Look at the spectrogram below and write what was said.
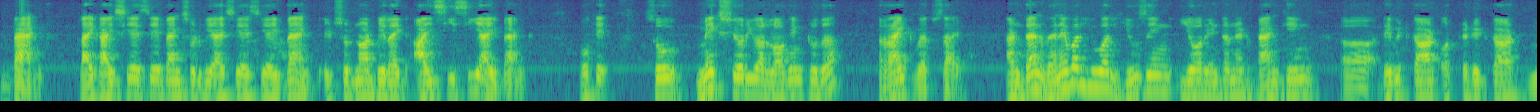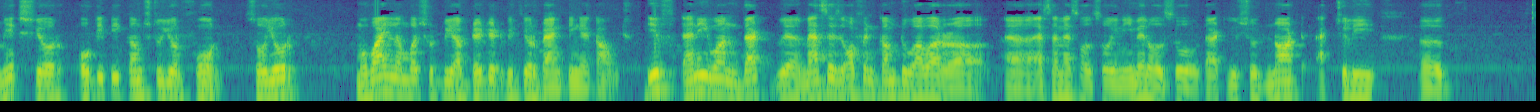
bank. Like ICICI bank should be ICICI bank. It should not be like ICCI bank. Okay so make sure you are logging to the right website. And then whenever you are using your internet banking uh, debit card or credit card make sure OTP comes to your phone. So your mobile number should be updated with your banking account. If anyone that uh, message often come to our uh, sms uh, also in email also that you should not actually uh,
